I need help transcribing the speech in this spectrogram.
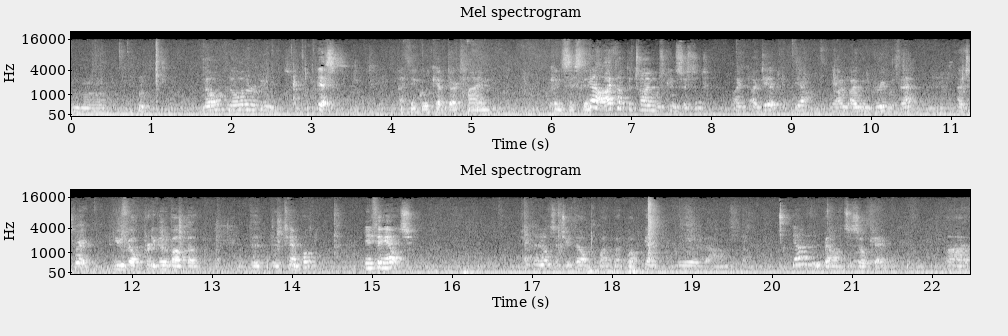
Mm-hmm. No, no other opinions? Yes? I think we kept our time consistent. Yeah, I thought the time was consistent. I, I did, yeah. I, I would agree with that. That's great. You felt pretty good about the, the, the tempo. Anything else? Anything else that you felt went, went well? Yeah. Yeah, I think balance is okay. Uh,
